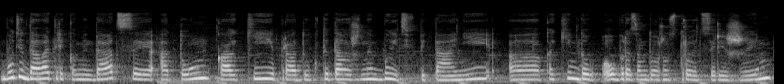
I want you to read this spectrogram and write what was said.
будет давать рекомендации о том, какие продукты должны быть в питании, э, каким образом должен строиться режим,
